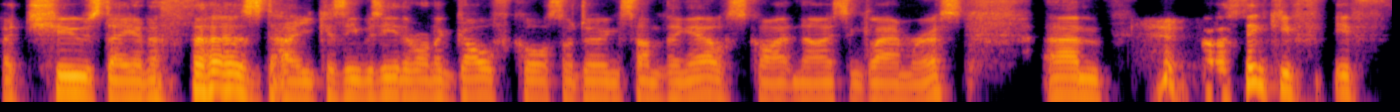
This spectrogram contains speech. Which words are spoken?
a tuesday and a thursday because he was either on a golf course or doing something else quite nice and glamorous. Um, but i think if if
